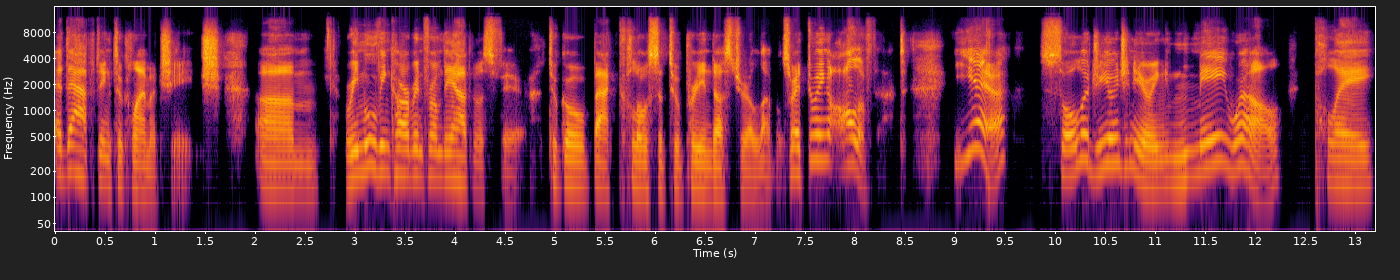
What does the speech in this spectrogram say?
adapting to climate change, um, removing carbon from the atmosphere to go back closer to pre-industrial levels, right? Doing all of that. Yeah, solar geoengineering may well play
